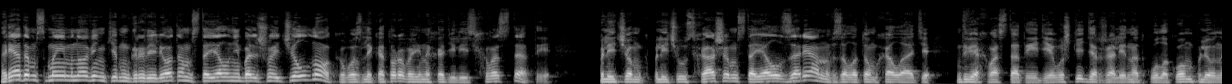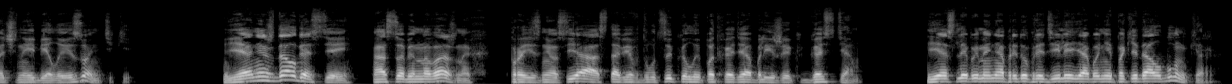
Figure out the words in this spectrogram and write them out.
Рядом с моим новеньким гравелетом стоял небольшой челнок, возле которого и находились хвостатые. Плечом к плечу с Хашем стоял Зарян в золотом халате. Две хвостатые девушки держали над кулаком пленочные белые зонтики. «Я не ждал гостей, особенно важных», — произнес я, оставив двуцикл и подходя ближе к гостям. «Если бы меня предупредили, я бы не покидал бункер».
